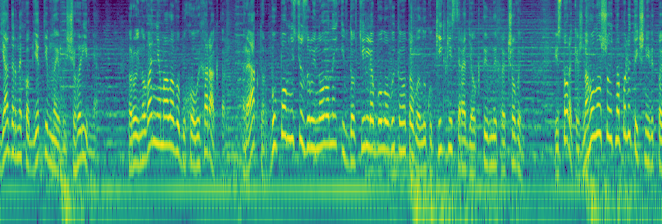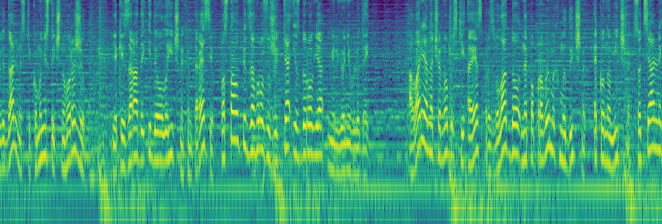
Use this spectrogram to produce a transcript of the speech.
ядерних об'єктів найвищого рівня. Руйнування мало вибуховий характер. Реактор був повністю зруйнований і в довкілля було викинуто велику кількість радіоактивних речовин. Історики ж наголошують на політичній відповідальності комуністичного режиму, який заради ідеологічних інтересів поставив під загрозу життя і здоров'я мільйонів людей. Аварія на Чорнобильській АЕС призвела до непоправимих медичних, економічних, соціальних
